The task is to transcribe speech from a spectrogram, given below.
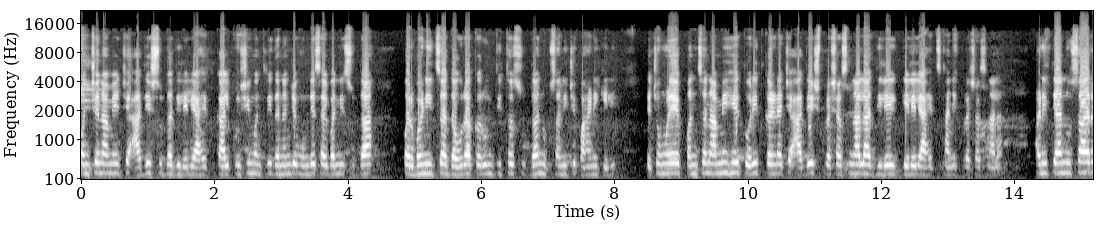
पंचनाम्याचे आदेश सुद्धा दिलेले आहेत. काल कृषी मंत्री धनंजय मुंडे साहेबांनी सुद्धा परभणीचा दौरा करून तिथं सुद्धा नुकसानीची पाहणी केली. त्याच्यामुळे पंचनामे हे त्वरित करण्याचे आदेश प्रशासनाला दिले गेलेले आहेत स्थानिक प्रशासनाला. आणि त्यानुसार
